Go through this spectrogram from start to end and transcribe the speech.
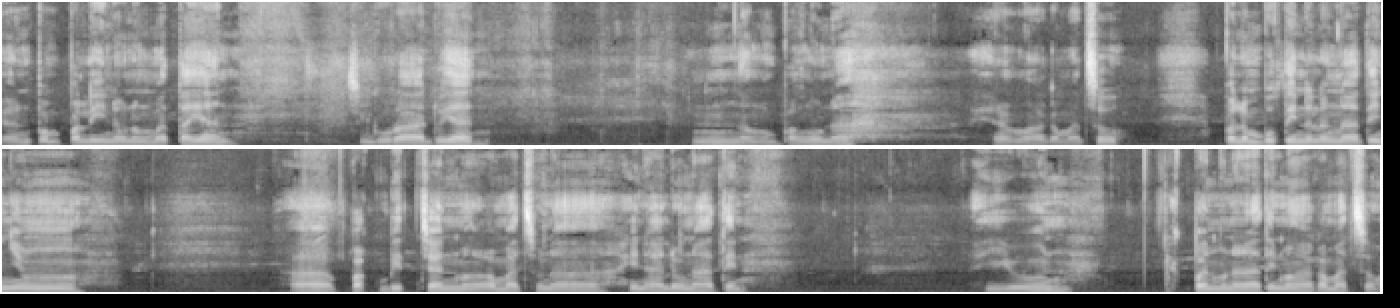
Yan, pampalinaw ng mata yan. Sigurado yan. Hmm, ang bango na. Yan mga kamatso palambutin na lang natin yung uh, pakbit dyan mga kamatso na hinalo natin ayun takpan muna natin mga kamatso.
